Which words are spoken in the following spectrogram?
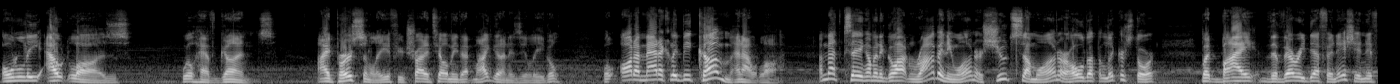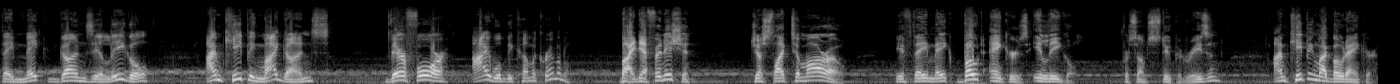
only outlaws will have guns. I personally, if you try to tell me that my gun is illegal, will automatically become an outlaw. I'm not saying I'm going to go out and rob anyone or shoot someone or hold up a liquor store. But by the very definition, if they make guns illegal, I'm keeping my guns. Therefore, I will become a criminal. By definition. Just like tomorrow, if they make boat anchors illegal for some stupid reason, I'm keeping my boat anchor.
